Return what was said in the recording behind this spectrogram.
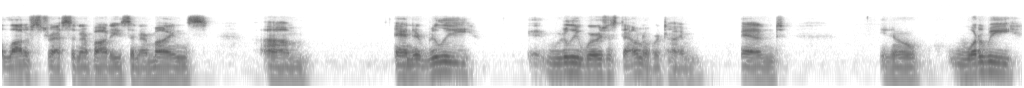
a lot of stress in our bodies and our minds. Um, and it really it really wears us down over time. And you know, what are we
